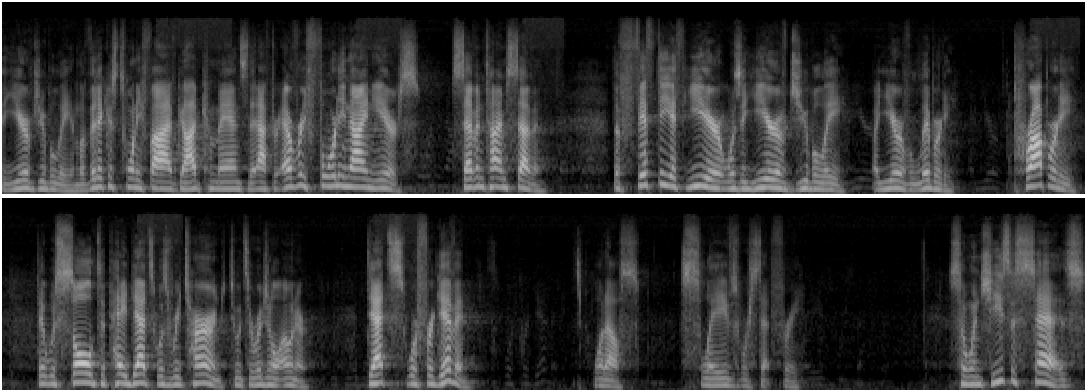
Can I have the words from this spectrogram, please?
the year of Jubilee. In Leviticus 25, God commands that after every 49 years, seven times seven. The 50th year was a year of jubilee, a year of liberty. Property that was sold to pay debts was returned to its original owner. Debts were forgiven. What else? Slaves were set free. So when Jesus says,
